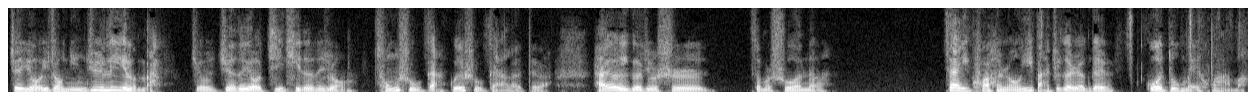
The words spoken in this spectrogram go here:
就有一种凝聚力了嘛，就觉得有集体的那种从属感、归属感了，对吧？还有一个就是怎么说呢，在一块儿很容易把这个人给过度美化嘛。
